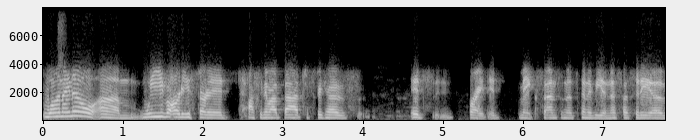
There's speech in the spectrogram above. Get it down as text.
Well, and I know um, we've already started talking about that just because it's right. It makes sense, and it's going to be a necessity of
